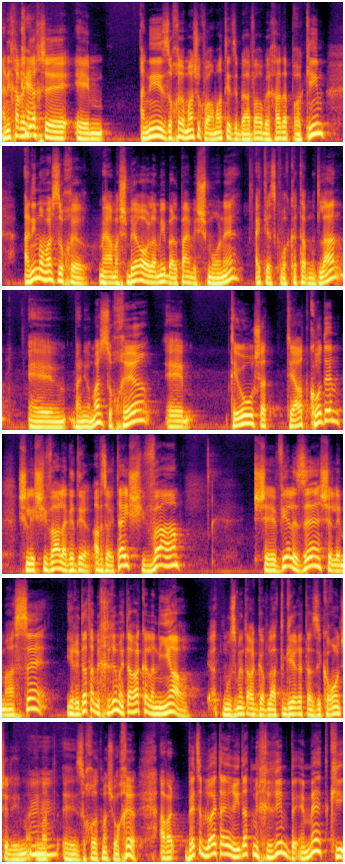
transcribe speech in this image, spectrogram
אני חייב כן. להגיד לך שאני זוכר משהו, כבר אמרתי את זה בעבר באחד הפרקים, אני ממש זוכר מהמשבר העולמי ב-2008, הייתי אז כבר כתב נדל"ן, ואני ממש זוכר תיאור שאת תיארת קודם של ישיבה על הגדר, אבל זו הייתה ישיבה שהביאה לזה שלמעשה ירידת המחירים הייתה רק על הנייר. את מוזמנת אגב לאתגר את הזיכרון שלי mm-hmm. אם את uh, זוכרת משהו אחר, אבל בעצם לא הייתה ירידת מחירים באמת כי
